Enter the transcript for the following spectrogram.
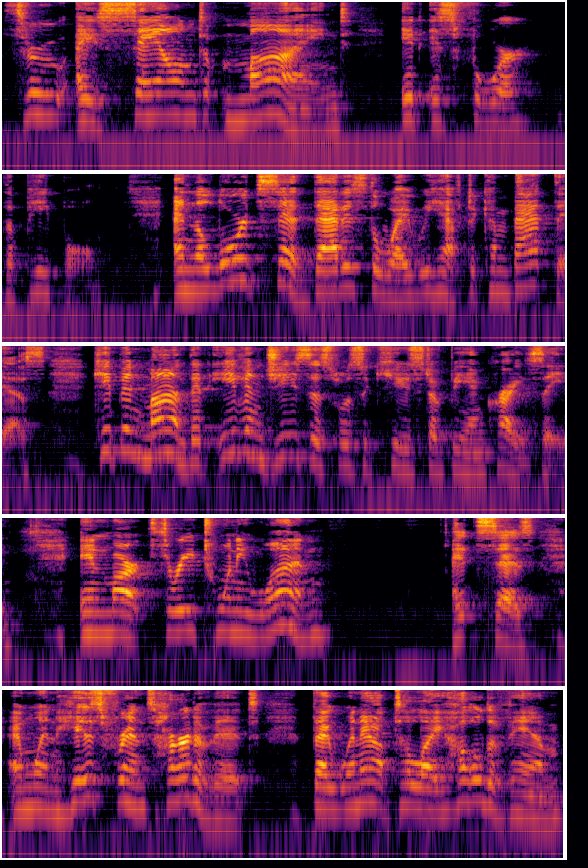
through a sound mind, it is for the people. And the Lord said that is the way we have to combat this. Keep in mind that even Jesus was accused of being crazy. In Mark 3:21, it says, And when his friends heard of it, they went out to lay hold of him,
